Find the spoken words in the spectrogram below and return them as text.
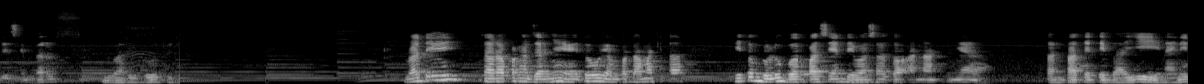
Desember 2007. Berarti cara pengerjaannya yaitu yang pertama kita hitung dulu bor pasien dewasa atau anaknya tanpa TT bayi. Nah ini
